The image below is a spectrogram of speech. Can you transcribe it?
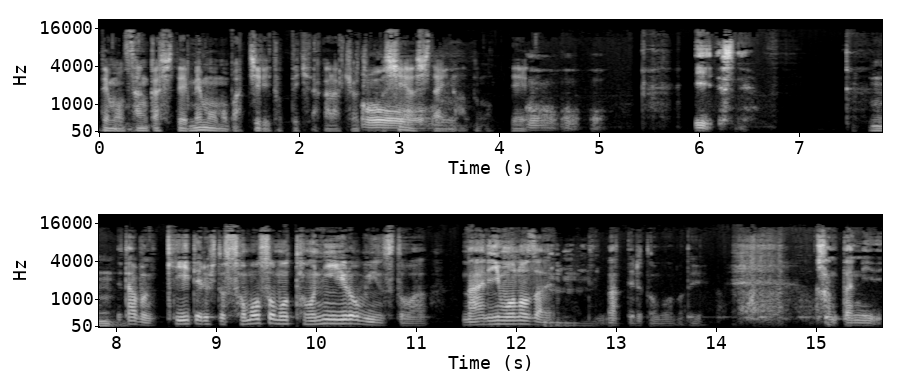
でも参加してメモもバッチリ取ってきたから、今日ちょっとシェアしたいなと思って、おうおうおう。いいですね。うん。で。多分聞いてる人、そもそもトニー・ロビンスとは何者罪になってると思うので、簡単に、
